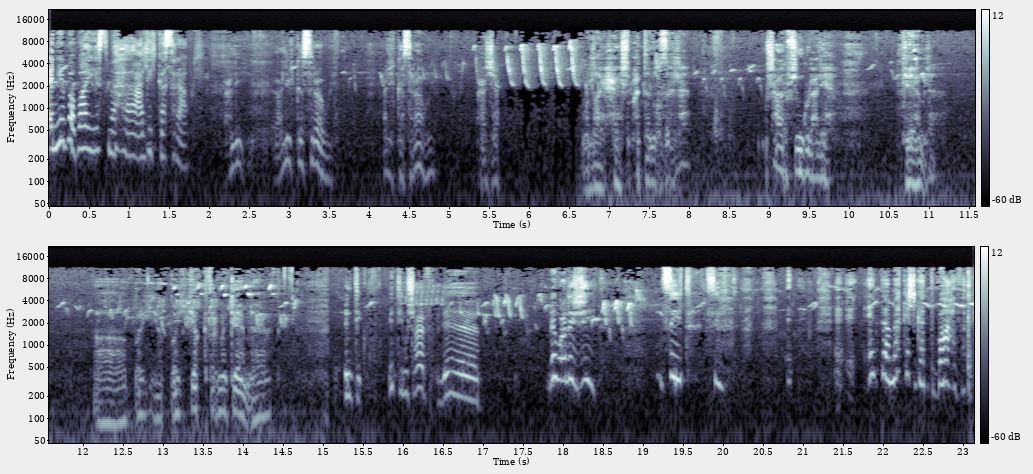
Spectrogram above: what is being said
اني باباي اسمها علي الكسراوي. علي علي الكسراوي. علي الكسراوي؟ عجب. والله حاشم حتى نغزر لها. مش عارف شو نقول عليها. كاملة. آه بي بي أكثر من كاملة. أنت أنت مش عارف. لا لا وعلى جيت. نسيت نسيت. أنت ماكش قد بعضك.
